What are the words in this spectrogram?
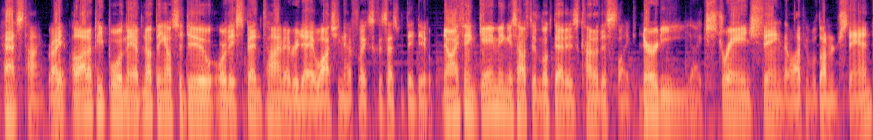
pastime, right? A lot of people, when they have nothing else to do or they spend time every day watching Netflix because that's what they do. Now, I think gaming is often looked at as kind of this like nerdy, like strange thing that a lot of people don't understand.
